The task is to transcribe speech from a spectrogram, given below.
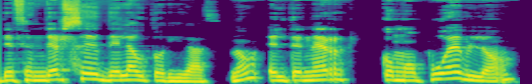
defenderse de la autoridad, ¿no? el tener como pueblo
